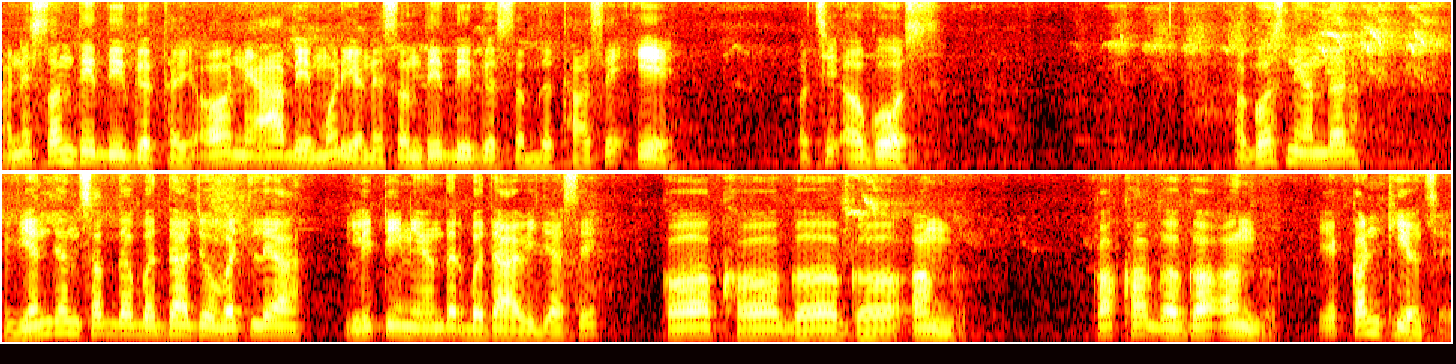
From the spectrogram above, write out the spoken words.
અને સંધિ દીર્ઘ થઈ. અ અને આ બે મળી અને સંધિ દીર્ઘ શબ્દ થશે એ. પછી અઘોષ. અઘોષની અંદર વ્યંજન શબ્દ બધા જો વચલ્યા લીટીની અંદર બધા આવી જશે. ક, ખ, ગ ઘ અંગ. ક, ખ, ગ ઘ અંગ. એ કંઠ્ય છે.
